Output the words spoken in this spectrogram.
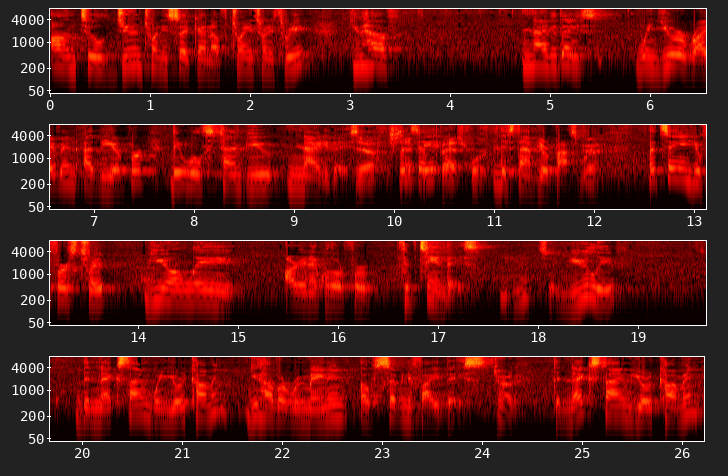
until June 22nd of 2023, you have 90 days. When you're arriving at the airport, they will stamp you 90 days. Yeah, Let's stamp your say passport. They stamp your passport. Right. Let's say in your first trip, you only are in Ecuador for 15 days. Mm-hmm. So you leave. The next time when you're coming, you have a remaining of 75 days. Got it. The next time you're coming,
